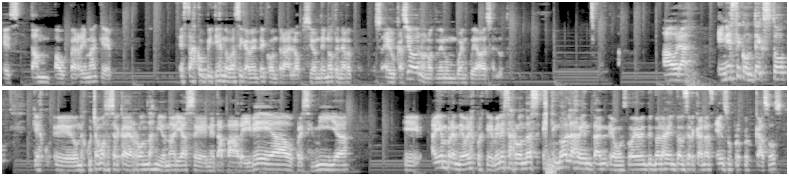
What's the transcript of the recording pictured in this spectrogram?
es tan paupérrima que estás compitiendo básicamente contra la opción de no tener educación o no tener un buen cuidado de salud. Ahora, en este contexto, que es eh, donde escuchamos acerca de rondas millonarias en etapa de idea o presemilla. Eh, hay emprendedores pues, que ven esas rondas y no las ven tan, obviamente no las ven tan cercanas en sus propios casos,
